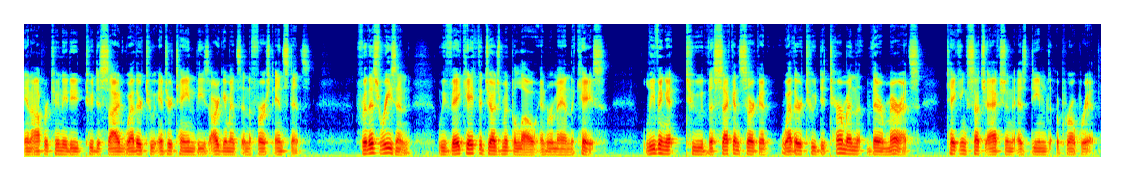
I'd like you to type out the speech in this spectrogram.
an opportunity to decide whether to entertain these arguments in the first instance. For this reason, we vacate the judgment below and remand the case. leaving it to the Second Circuit whether to determine their merits, taking such action as deemed appropriate.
